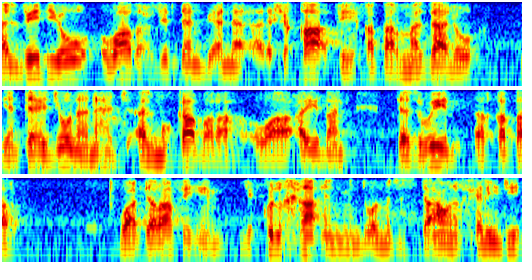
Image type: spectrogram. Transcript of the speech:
الفيديو واضح جدا بأن الأشقاء في قطر ما زالوا ينتهجون نهج المكابرة وأيضا تزويد قطر واعترافهم لكل خائن من دول مجلس التعاون الخليجي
